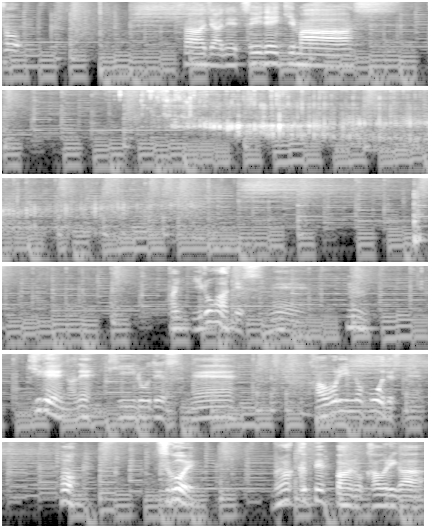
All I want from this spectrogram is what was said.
しょさあじゃあねついでいきます。はい色はですねうん。綺麗なね黄色ですね。香りの方ですね。おすごい。ブラックペッパーの香りが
